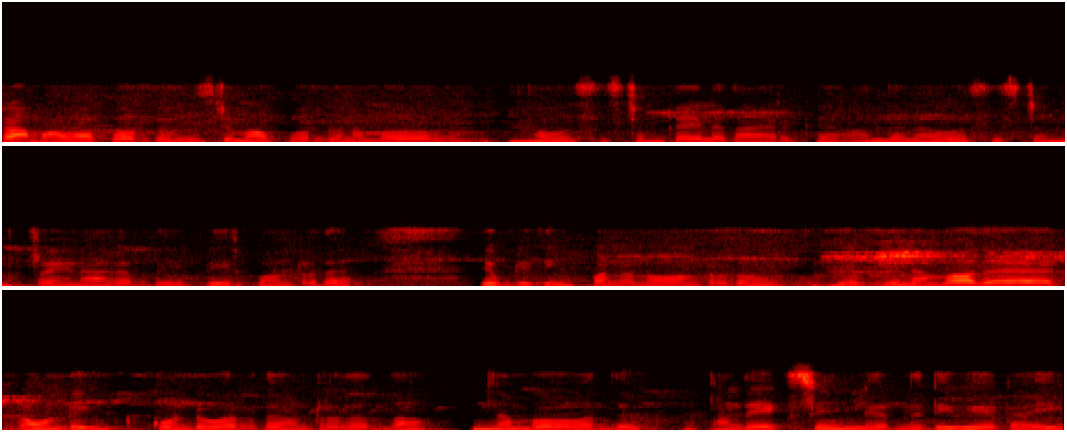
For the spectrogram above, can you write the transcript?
ட்ராமாவாக போகிறதும் விஸ்டமாக போகிறதும் நம்ம நர்வஸ் சிஸ்டம் கையில் தான் இருக்குது அந்த நர்வஸ் சிஸ்டம் ட்ரெயின் ஆகிறது எப்படி இருக்குன்றத எப்படி திங்க் பண்ணணுன்றதும் எப்படி நம்ம அதை க்ரௌண்டிங்க்கு கொண்டு வரதுன்றதும் தான் நம்ம வந்து அந்த எக்ஸ்ட்ரீம்லேருந்து டிவியேட் ஆகி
